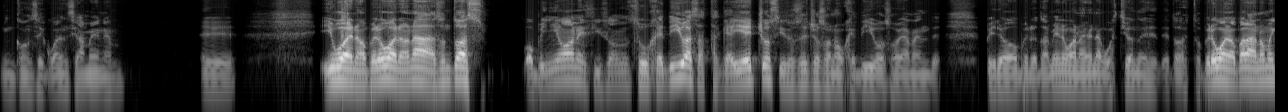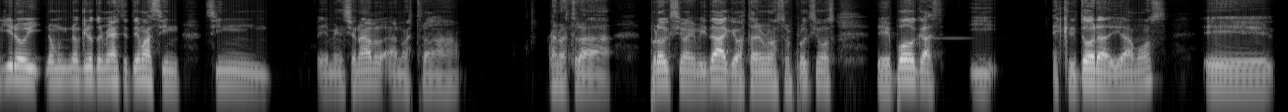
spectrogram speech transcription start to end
en consecuencia Menem. Eh, y bueno, pero bueno, nada, son todas opiniones y son subjetivas hasta que hay hechos y esos hechos son objetivos, obviamente. Pero, pero también, bueno, hay una cuestión de, de todo esto. Pero bueno, pará, no me quiero ir- no, no quiero terminar este tema sin, sin eh, mencionar a nuestra, a nuestra próxima invitada, que va a estar en uno de nuestros próximos eh, podcasts y escritora, digamos. Eh,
